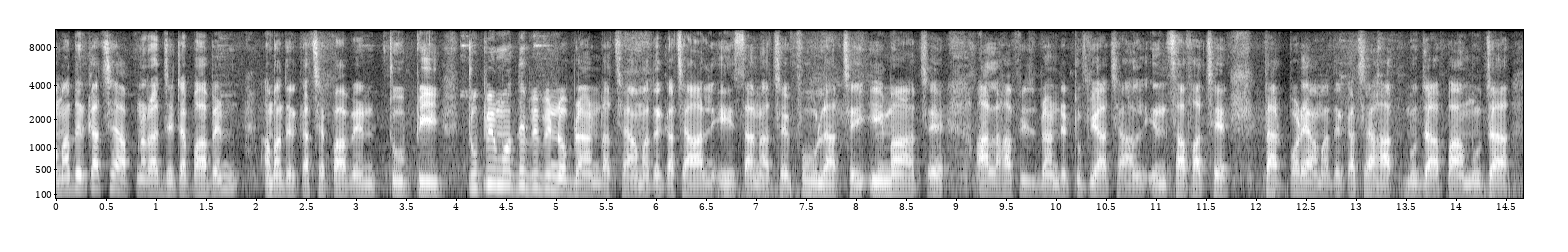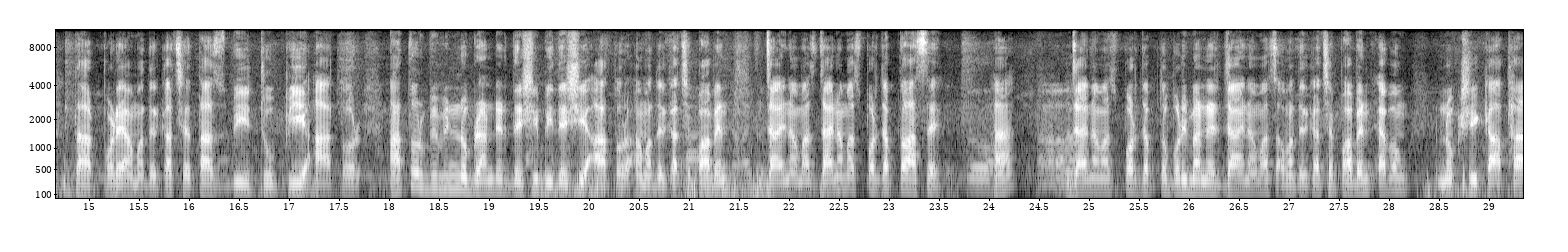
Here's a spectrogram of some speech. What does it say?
আমাদের কাছে আপনারা যেটা পাবেন, আমাদের কাছে পাবেন টুপি। টুপির মধ্যে বিভিন্ন ব্র্যান্ড আছে, আমাদের কাছে আল ইহসান আছে, ফুল আছে, ইমা আছে, আল হাফিজ ব্র্যান্ডের টুপি আছে, আল ইনসাফ আছে। তারপরে আমাদের কাছে হাত মোজা, পা মোজা, তারপরে আমাদের কাছে তাসবি, টুপি, আতর। আতর বিভিন্ন ব্র্যান্ডের দেশি বিদেশি আতর আমাদের কাছে পাবেন। জায়নামাজ জায়নামাজ পর্যাপ্ত আছে? হ্যাঁ? জায়নামাজ, পর্যাপ্ত পরিমাণের জায়নামাজ আমাদের কাছে পাবেন এবং নকশি, কাঁথা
